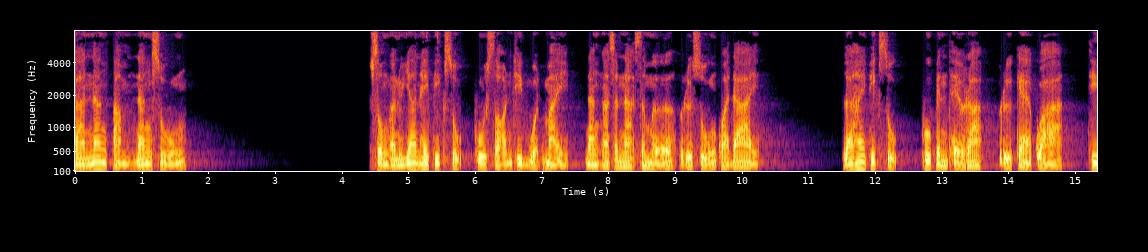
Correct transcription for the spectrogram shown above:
การนั่งต่ำนั่งสูง ทรงอนุญาตให้ภิกษุผู้สอนที่บวชใหม่ นั่งอาสนะเสมอหรือสูงกว่าได้ และให้ภิกษุผู้เป็นเทระหรือแก่กว่า ที่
